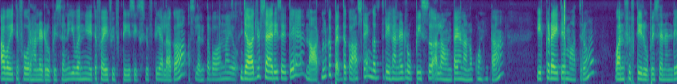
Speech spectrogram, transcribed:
అవి అయితే ఫోర్ హండ్రెడ్ రూపీస్ అని. ఇవన్నీ అయితే ఫైవ్ ఫిఫ్టీ సిక్స్ ఫిఫ్టీ అలాగా అసలు ఎంత బాగున్నాయో. జార్జెట్ శారీస్ అయితే నార్మల్గా పెద్ద కాస్ట్ ఏం కదా త్రీ హండ్రెడ్ రూపీస్ అలా ఉంటాయని అనుకుంటా. ఇక్కడైతే మాత్రం వన్ ఫిఫ్టీ రూపీసేనండి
